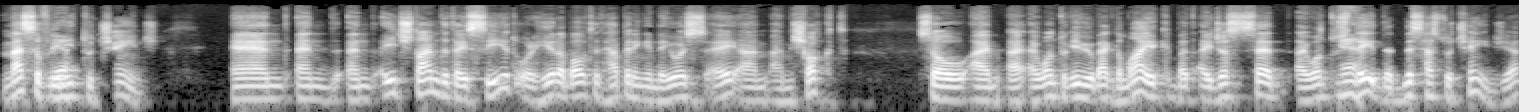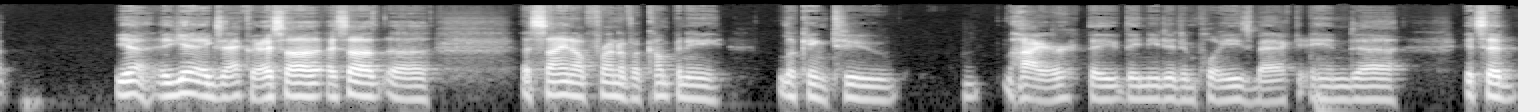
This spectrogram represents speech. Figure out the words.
Massively yeah. need to change and and and each time that I see it or hear about it happening in the USA, I'm I'm shocked. So I'm, I want to give you back the mic, but I just said I want to yeah. state that this has to change. Yeah. Yeah. Yeah. Exactly. I saw I saw uh, a sign up front of a company looking to hire. They they needed employees back, and uh, it said,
